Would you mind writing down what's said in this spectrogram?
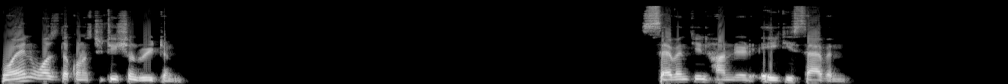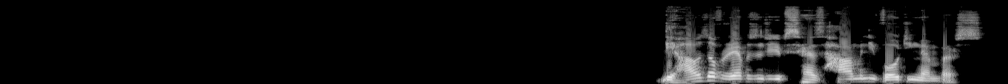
When was the Constitution written? 1787. The House of Representatives has how many voting members?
